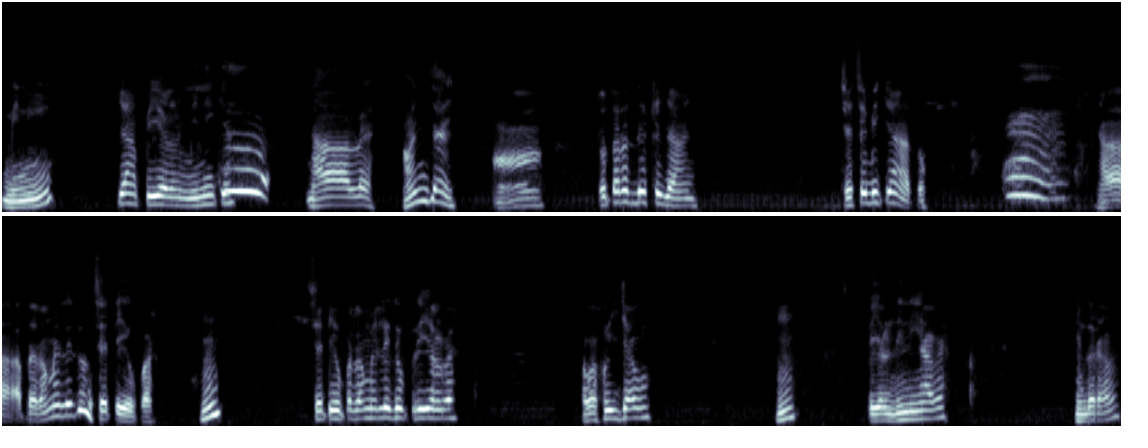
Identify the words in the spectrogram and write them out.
મિની ક્યાં પિયલ ને મિની ક્યાં હા લે હન જાય હા તો તરત દેખી જાય જેસીબી ક્યાં હતું હા આપણે રમી લીધું ને સેટી ઉપર હમ સેટી ઉપર રમી લીધું પ્રિયલ ભાઈ હવે સુઈ જાવું હમ પ્રિયલ નીની આવે અંદર આવે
